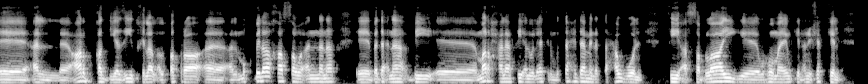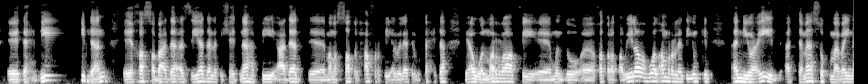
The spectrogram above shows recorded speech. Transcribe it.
العرض قد يزيد خلال الفترة المقبلة خاصة وأننا بدأنا بمرحله في الولايات المتحدة من التحول في ال supply آه، وهو ما يمكن أن يشكل آه، تهديدا آه، خاصة بعد الزيادة التي شهدناها في أعداد منصات الحفر في الولايات المتحدة لأول مرة في منذ فترة طويلة وهو الأمر الذي يمكن أن يعيد التماسك ما بين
